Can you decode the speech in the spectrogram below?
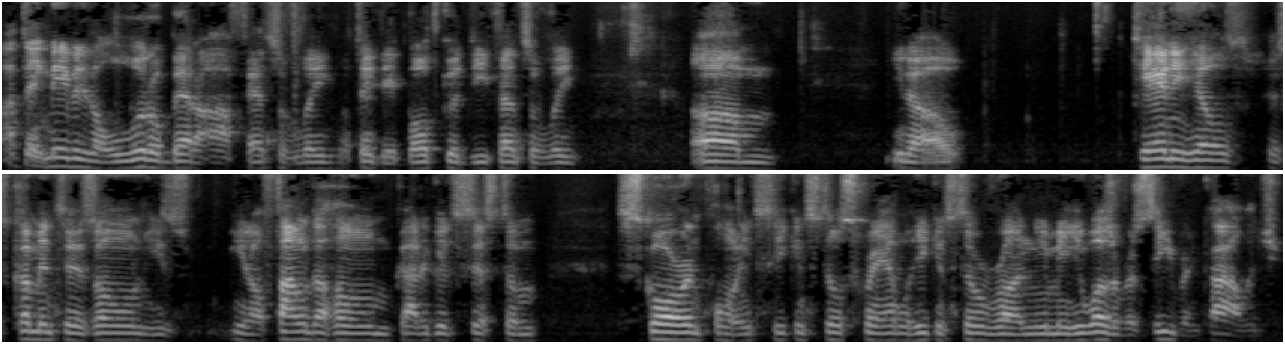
I think maybe they're a little better offensively. I think they're both good defensively. Um, you know, Tannehill has come into his own. He's you know found a home, got a good system scoring points. He can still scramble. He can still run. I mean, he was a receiver in college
